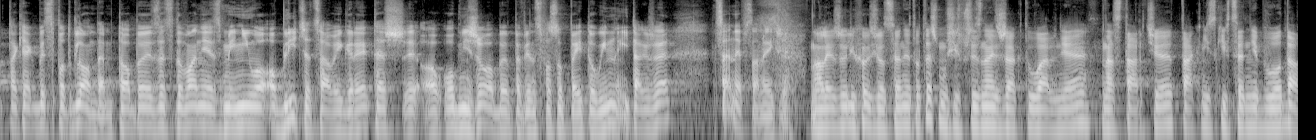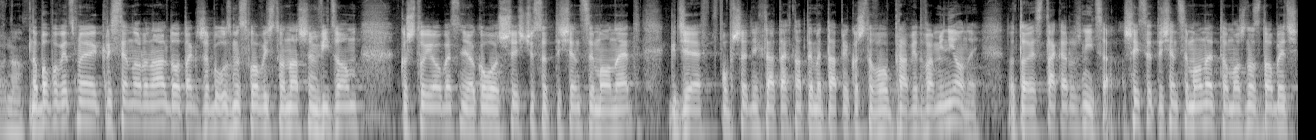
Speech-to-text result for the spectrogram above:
tak jakby z podglądem. To by zdecydowanie zmieniło oblicze całej gry, też y, obniżyłoby w pewien sposób pay to win i także ceny w samej grze. No ale jeżeli chodzi o ceny, to też musisz przyznać, że aktualnie na starcie tak niskich cen nie było dawna. No bo powiedzmy Cristiano Ronaldo, tak żeby uzmysłowić to naszym widzom, kosztuje obecnie około 600 tysięcy monet, gdzie w poprzednich latach na tym etapie kosztował prawie 2 miliony. No to jest taka różnica. 600 tysięcy monet to można zdobyć,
